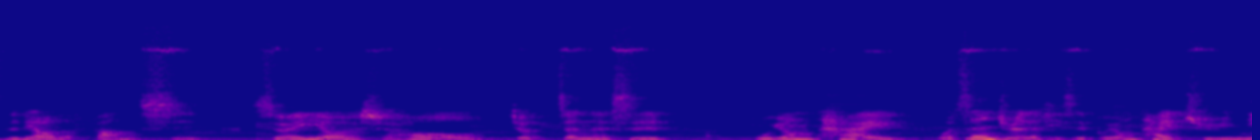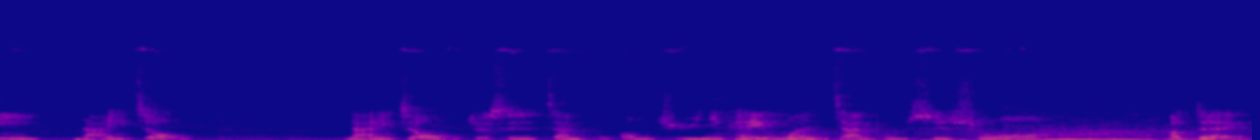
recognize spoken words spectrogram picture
资料的方式，所以有时候就真的是不用太，我真的觉得其实不用太拘泥哪一种哪一种就是占卜工具，你可以问占卜师说，哦对。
